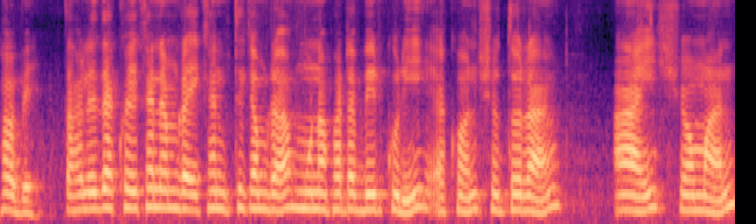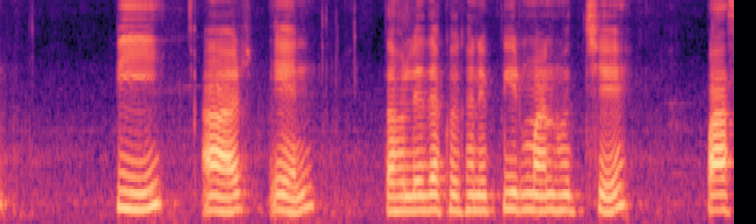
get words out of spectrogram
হবে। তাহলে দেখো, এখানে আমরা, এখান থেকে আমরা মুনাফাটা বের করি। এখন সুতরাং আই সমান পি আর এন তাহলে দেখো, এখানে পির মান হচ্ছে পাঁচ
